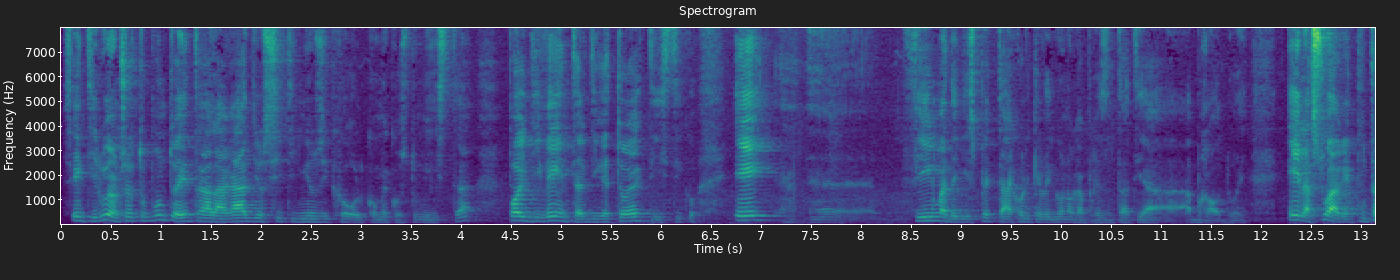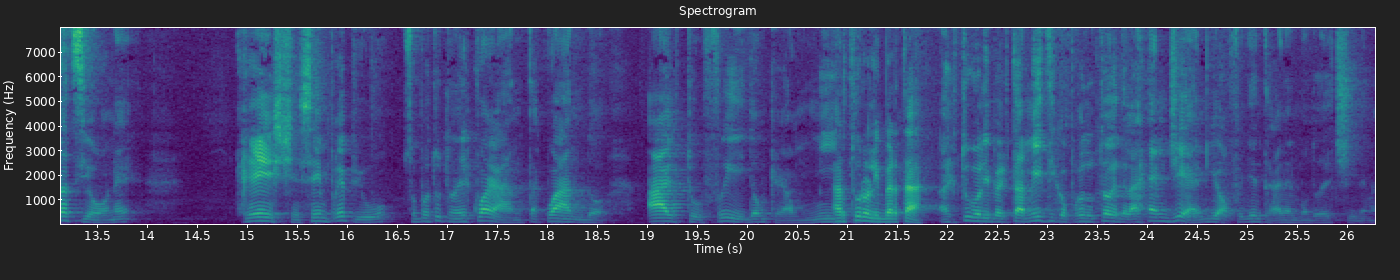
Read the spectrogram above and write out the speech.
Senti, lui a un certo punto entra alla Radio City Music Hall come costumista, poi diventa il direttore artistico e eh, firma degli spettacoli che vengono rappresentati a, a Broadway. E la sua reputazione cresce sempre più, soprattutto nel 40, quando Arthur Freedom, che era un mitico, Arturo Libertà. Arturo Libertà, mitico produttore della MGM, gli offre di entrare nel mondo del cinema.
